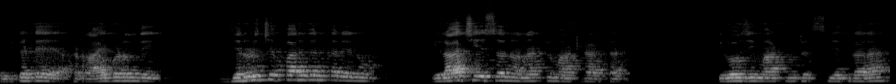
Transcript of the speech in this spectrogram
ఎందుకంటే అక్కడ రాయబడి ఉంది జనులు చెప్పారు కనుక నేను ఇలా చేశాను అన్నట్లు మాట్లాడతాడు. ఈరోజు ఈ మాట ఉంటుంది స్నేహితులారా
